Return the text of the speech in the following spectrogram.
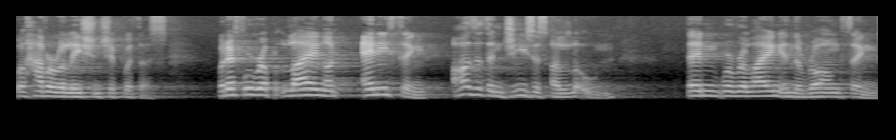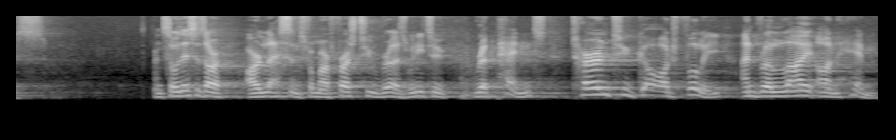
will have a relationship with us. But if we're relying on anything other than Jesus alone, then we're relying in the wrong things. And so, this is our, our lessons from our first two rus. We need to repent, turn to God fully, and rely on Him.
